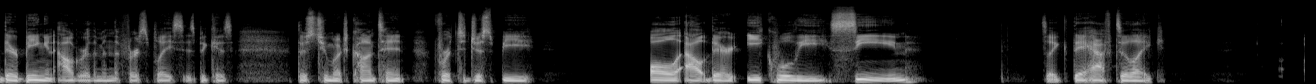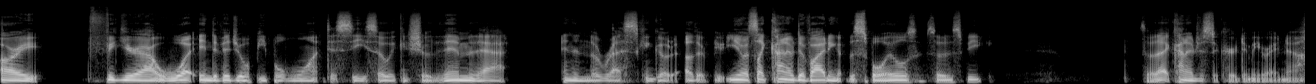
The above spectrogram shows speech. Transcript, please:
there being an algorithm in the first place is because there's too much content for it to just be all out there equally seen. It's like they have to like all right, figure out what individual people want to see so we can show them that and then the rest can go to other people. You know, it's like kind of dividing up the spoils, so to speak. So that kind of just occurred to me right now.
